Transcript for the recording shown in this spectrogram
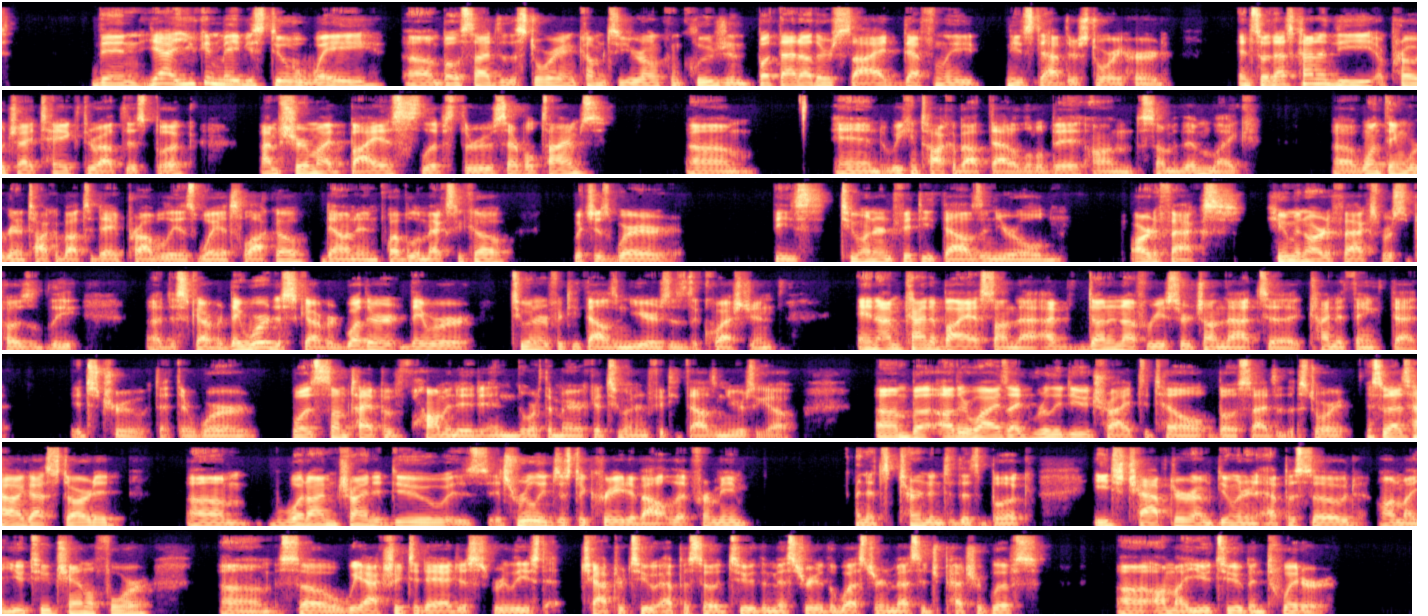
then yeah, you can maybe still weigh um, both sides of the story and come to your own conclusion. But that other side definitely needs to have their story heard. And so that's kind of the approach I take throughout this book. I'm sure my bias slips through several times. Um, and we can talk about that a little bit on some of them. Like uh, one thing we're going to talk about today probably is Hueyatlaco down in Puebla, Mexico, which is where these 250,000 year old artifacts, human artifacts, were supposedly uh, discovered. They were discovered. Whether they were 250,000 years is the question. And I'm kind of biased on that. I've done enough research on that to kind of think that it's true that there were was some type of hominid in North America 250,000 years ago. Um, but otherwise, I really do try to tell both sides of the story. And so that's how I got started. Um, what I'm trying to do is it's really just a creative outlet for me and it's turned into this book. Each chapter, I'm doing an episode on my YouTube channel for. Um, so we actually today I just released chapter two, episode two, the mystery of the Western message petroglyphs uh, on my YouTube and Twitter.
